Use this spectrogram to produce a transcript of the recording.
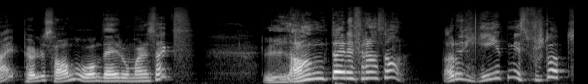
Nei, Paulus sa noe om det i Romerne 6. Langt derifra, sa han. Da har du helt misforstått.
